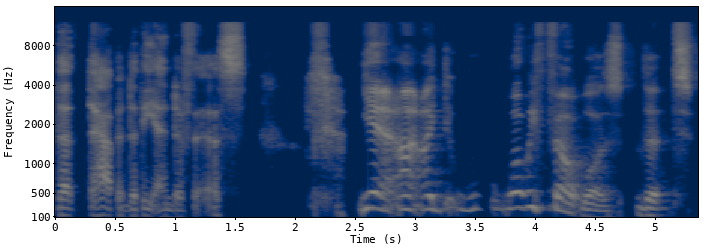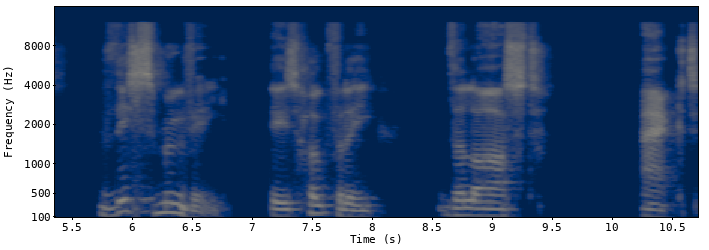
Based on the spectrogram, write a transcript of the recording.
that happened at the end of this. Yeah, I, I, what we felt was that this movie is hopefully the last act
